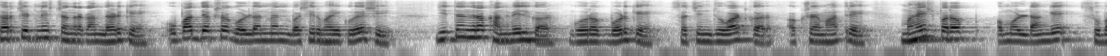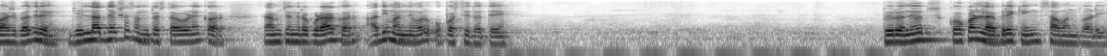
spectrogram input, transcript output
सरचिटणीस चंद्रकांत धडके, उपाध्यक्ष गोल्डनमॅन बशीरभाई कुरेशी, जितेंद्र खानवेलकर, गोरख बोडके, सचिन जुवाटकर, अक्षय म्हात्रे, महेश परब, अमोल डांगे, सुभाष गजरे, जिल्हाध्यक्ष संतोष तळवणेकर, रामचंद्र कुडाळकर आदी मान्यवर उपस्थित होते. Bureau news Konkan breaking Sawantwadi.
